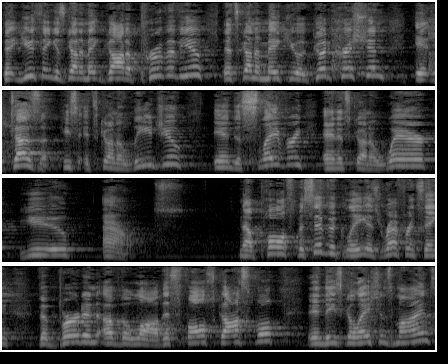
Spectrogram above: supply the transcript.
that you think is going to make God approve of you, that's going to make you a good Christian, it doesn't. It's going to lead you into slavery and it's going to wear you out. Now, Paul specifically is referencing the burden of the law. This false gospel in these Galatians' minds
